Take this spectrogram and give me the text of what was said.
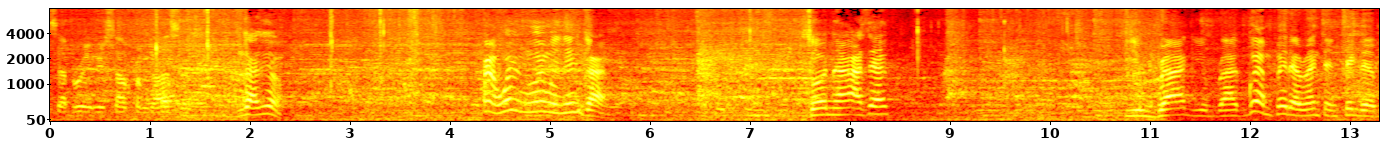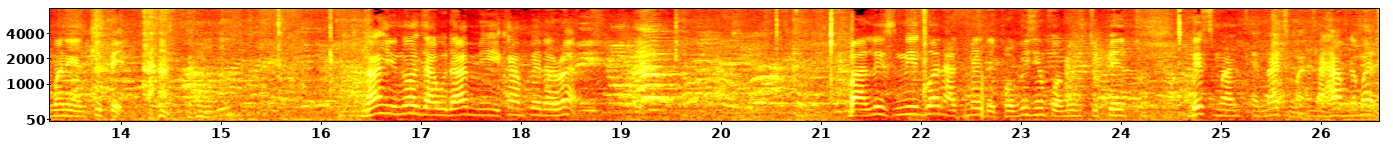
Separate yourself from gossip. That's it. Hey, what is wrong with this guy? So now I said, You brag, you brag. Go and pay the rent and take the money and keep it. now he knows that without me, he can't pay the rent. But at least me, God has made a provision for me to pay this month and next month. I have the money.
